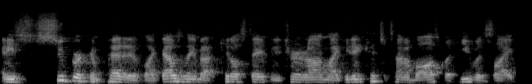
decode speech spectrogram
and he's super competitive. Like that was the thing about Kittle's tape. When you turn it on, like he didn't catch a ton of balls, but he was like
